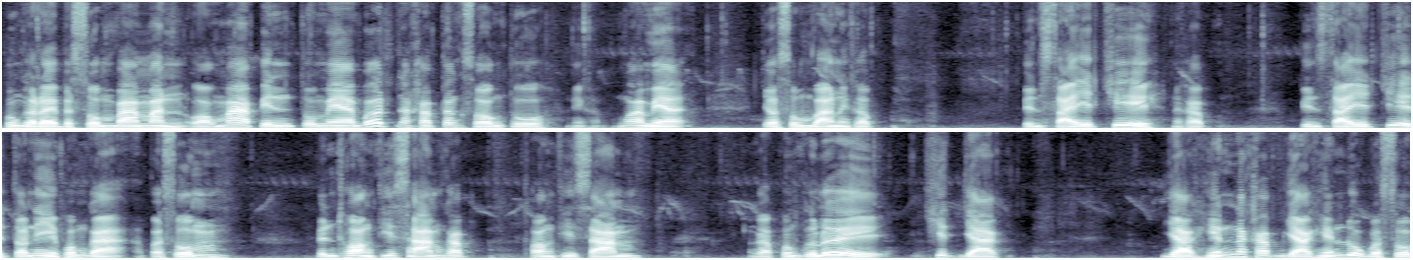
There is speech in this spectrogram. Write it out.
ผมก็เลยผสมบามันออกมาเป็นตัวแม่เบิร์ดนะครับ ทั้งสองตัวนี่ครับว่าแม่เจ้าสมหวังนี่ครับ เป็นสายเอชเช่นะครับ เป็นสายเอชเช่ตอนนี้ผมก็ผสมเป็นท้องที่สามครับท้องที่สามนะครับผมก็เลยคิดอยากอยากเห็นนะครับ อยากเห็นลูกผสม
